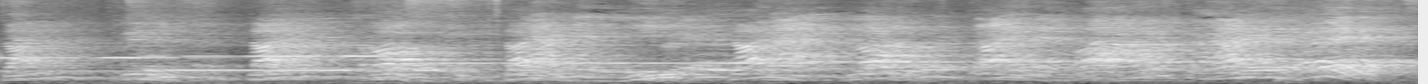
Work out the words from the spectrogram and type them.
Dein Drittes, dein Draußen, deine Liebe, dein Glaube, deine Wahrheit, deine Welt.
